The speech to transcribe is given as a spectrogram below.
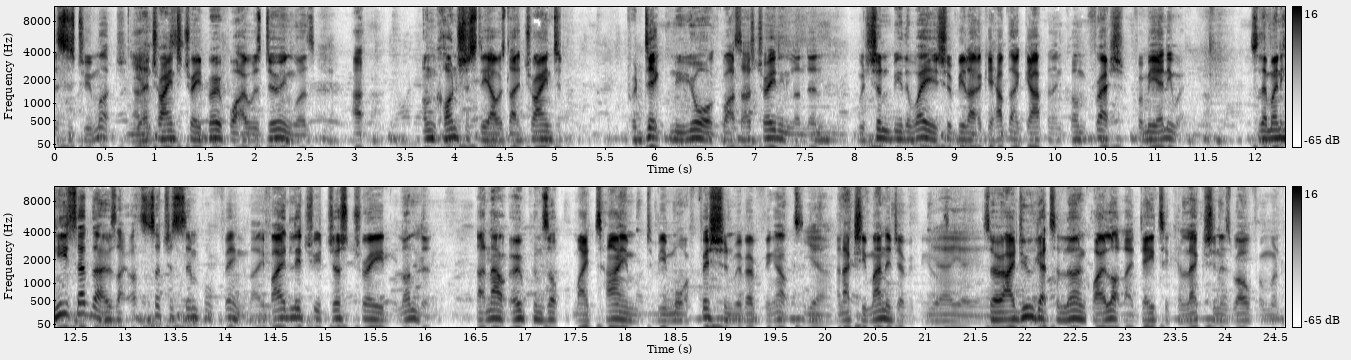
this is too much. And Yeah. then trying to trade both, what I was doing was uh, unconsciously I was like trying to predict New York whilst I was trading London, which shouldn't be the way. It should be like okay, have that gap and then come fresh for me anyway. So then when he said that, I was like, that's such a simple thing. Like if I literally just trade London, that now opens up my time to be more efficient with everything else. Yeah. And actually manage everything else. Yeah, yeah, yeah, So I do get to learn quite a lot, like data collection as well, from when,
